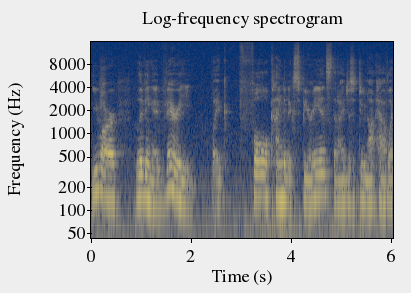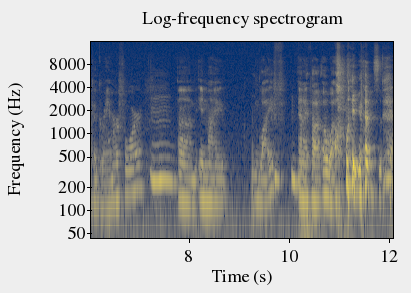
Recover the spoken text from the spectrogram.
you are living a very like full kind of experience that I just do not have like a grammar for Mm. um, in my life Mhm. and I thought, oh well, like that's Yeah.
